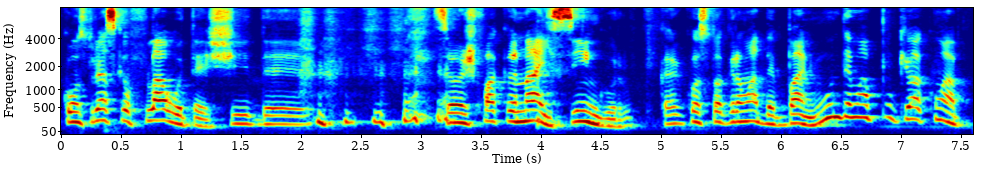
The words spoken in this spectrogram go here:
construiască flaute și de să își facă nai singur, care costă o grămadă de bani. Unde mă apuc eu acum?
